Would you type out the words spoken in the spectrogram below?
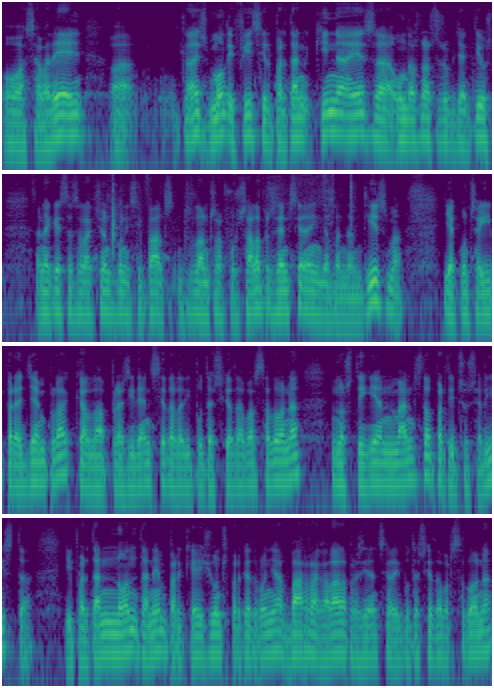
o a Sabadell, eh, clar, és molt difícil. Per tant, quin és uh, un dels nostres objectius en aquestes eleccions municipals? Doncs reforçar la presència de l'independentisme i aconseguir, per exemple, que la presidència de la Diputació de Barcelona no estigui en mans del Partit Socialista. I, per tant, no entenem per què Junts per Catalunya va regalar la presidència de la Diputació de Barcelona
